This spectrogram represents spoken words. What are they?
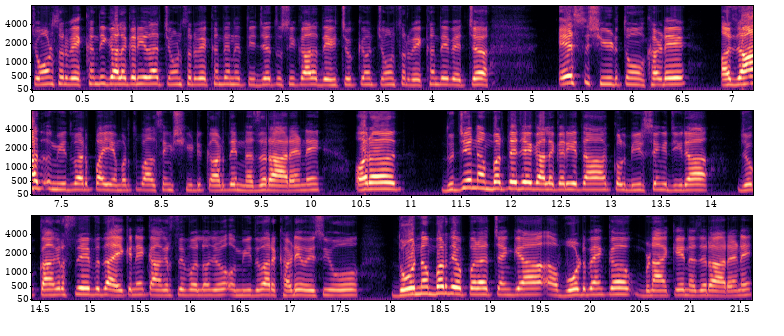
ਚੋਣ ਸਰਵੇਖਣ ਦੀ ਗੱਲ ਕਰੀਏ ਤਾਂ ਚੋਣ ਸਰਵੇਖਣ ਦੇ ਨਤੀਜੇ ਤੁਸੀਂ ਕੱਲ ਦੇਖ ਚੁੱਕੇ ਹੋ। ਚੋਣ ਸਰਵੇਖਣ ਦੇ ਵਿੱਚ ਇਸ ਸ਼ੀਟ ਤੋਂ ਖੜੇ ਆਜ਼ਾਦ ਉਮੀਦਵਾਰ ਭਾਈ ਅਮਰਤਪਾਲ ਸਿੰਘ ਸ਼ੀਟ ਕੱਢਦੇ ਨਜ਼ਰ ਆ ਰਹੇ ਨੇ। ਔਰ, ਦੂਜੇ ਨੰਬਰ ਤੇ ਜੇ ਗੱਲ ਕਰੀਏ ਤਾਂ ਕੁਲਬੀਰ ਸਿੰਘ ਜੀਰਾ, ਜੋ ਕਾਂਗਰਸ ਦੇ ਵਿਧਾਇਕ ਨੇ, ਕਾਂਗਰਸ ਦੇ ਵੱਲੋਂ ਜੋ ਉਮੀਦਵਾਰ ਖੜੇ ਹੋਏ ਸੀ, ਉਹ ਦੋ ਨੰਬਰ ਦੇ ਉੱਪਰ ਚੰਗਿਆ ਵੋਟ ਬੈਂਕ ਬਣਾ ਕੇ ਨਜ਼ਰ ਆ ਰਹੇ ਨੇ।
